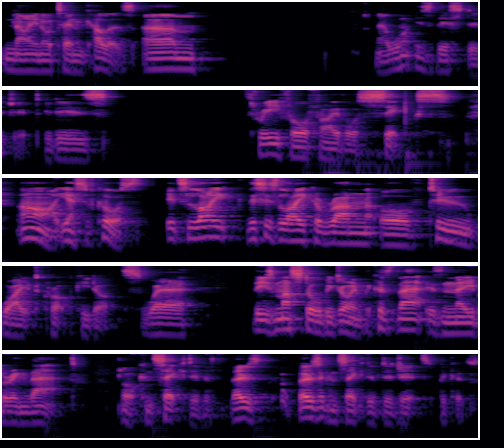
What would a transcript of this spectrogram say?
nine or ten colors. Um, now, what is this digit? It is three, four, five, or six. Ah, yes, of course. It's like this is like a run of two white Kropki dots where these must all be joined because that is neighboring that or consecutive. Those those are consecutive digits because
